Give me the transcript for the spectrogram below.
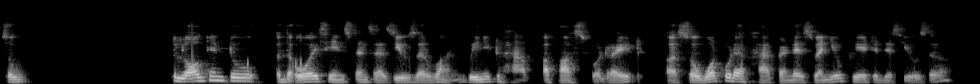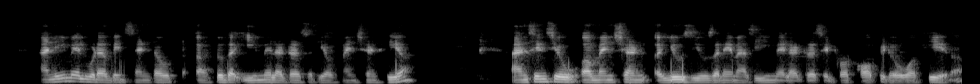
So to log into the OIC instance as user one, we need to have a password, right? Uh, so what would have happened is when you created this user, an email would have been sent out uh, to the email address that you have mentioned here. And since you uh, mentioned a use username as email address, it got copied over here,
